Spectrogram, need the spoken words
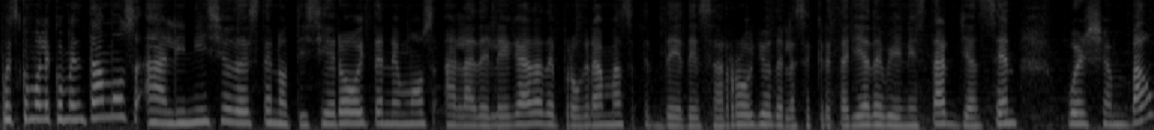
Pues como le comentamos al inicio de este noticiero, hoy tenemos a la delegada de programas de desarrollo de la Secretaría de Bienestar, Janssen Werschenbaum.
